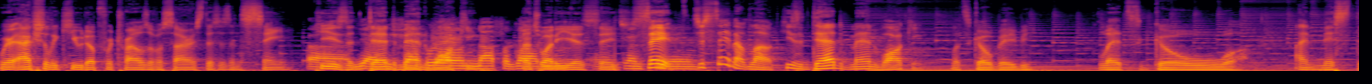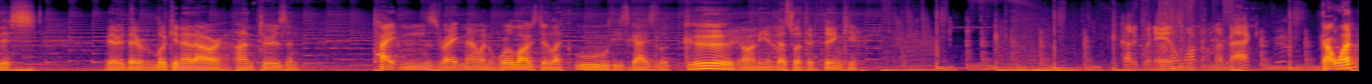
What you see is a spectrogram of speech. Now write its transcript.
We're actually queued up for Trials of Osiris. This is insane. he is Uh, a yeah, dead man walking. That's what he is, Sage. Say it. Just say it out loud. He's a dead man walking. Let's go, baby. Let's go. I missed this. They're they're looking at our hunters and titans right now and warlocks. They're like, ooh, these guys look good, Onion. That's what they're thinking. Got a grenade on one on the back. Got one.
